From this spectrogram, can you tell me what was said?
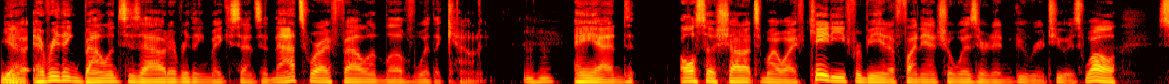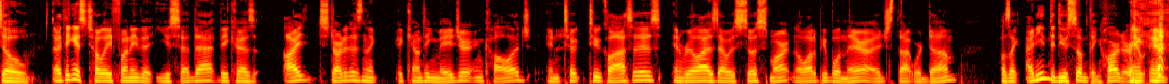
Yeah. You know, everything balances out, everything makes sense, and that's where I fell in love with accounting. Mm-hmm. And also shout out to my wife Katie for being a financial wizard and guru too as well. So I think it's totally funny that you said that because I started as an accounting major in college and took two classes and realized I was so smart and a lot of people in there I just thought were dumb. I was like, I need to do something harder. and, and,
